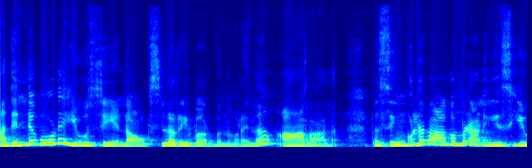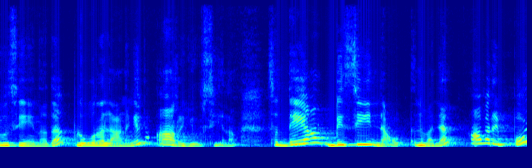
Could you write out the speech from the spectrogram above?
അതിന്റെ കൂടെ യൂസ് ചെയ്യേണ്ട ഓക്സിലറി വെർബ് എന്ന് പറയുന്നത് ആറാണ് അപ്പോൾ സിംഗുലർ ആകുമ്പോഴാണ് ഈസി യൂസ് ചെയ്യുന്നത്. പ്ലൂറൽ ആണെങ്കിൽ ആറ് യൂസ് ചെയ്യണം. So they are busy now എന്ന് പറഞ്ഞാൽ അവർ ഇപ്പോൾ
